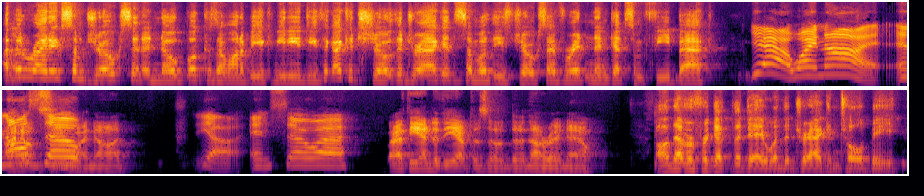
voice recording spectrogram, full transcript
I've been writing some jokes in a notebook because I want to be a comedian. Do you think I could show the dragon some of these jokes I've written and get some feedback? Yeah, why not? And I don't see also, why not. yeah, and so uh At the end of the episode, though, not right now. I'll never forget the day when the dragon told me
